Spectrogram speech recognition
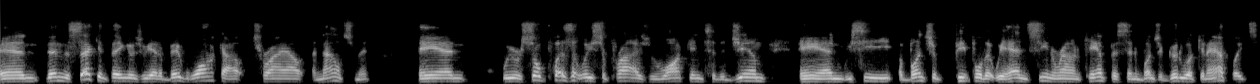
And then the second thing is we had a big walkout tryout announcement. And we were so pleasantly surprised. We walk into the gym and we see a bunch of people that we hadn't seen around campus and a bunch of good looking athletes.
